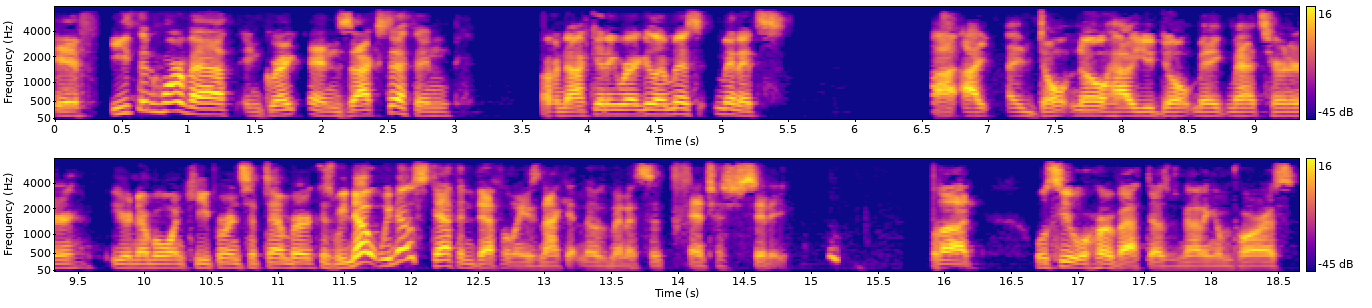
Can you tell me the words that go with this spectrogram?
if Ethan Horvath and Greg and Zach Steffen are not getting regular miss, minutes, I, I I don't know how you don't make Matt Turner your number one keeper in September because we know we know Steffen definitely is not getting those minutes at Manchester City, but we'll see what Horvath does with Nottingham Forest.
